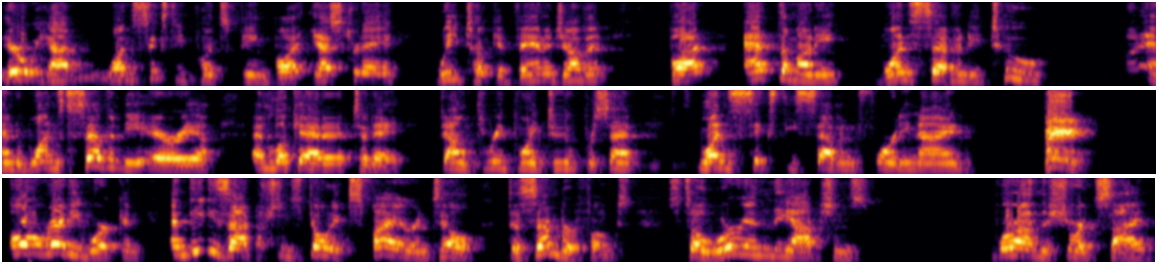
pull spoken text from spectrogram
here we got 160 puts being bought yesterday. We took advantage of it, bought at the money 172 and 170 area, and look at it today down 3.2%, 167.49. Bang! Already working. And these options don't expire until December, folks. So we're in the options. We're on the short side.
